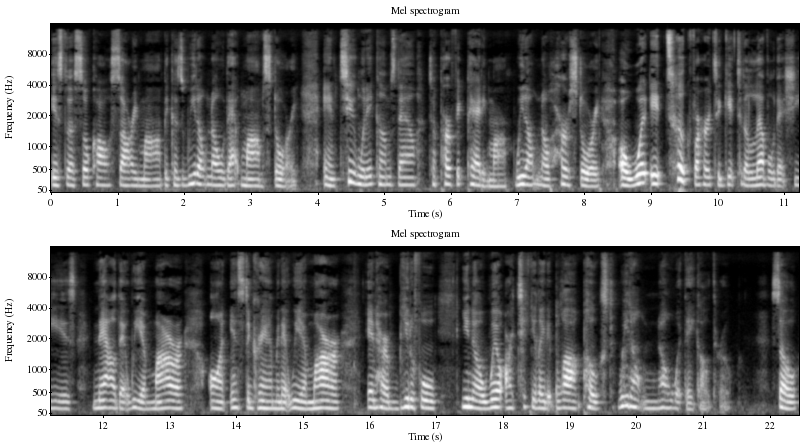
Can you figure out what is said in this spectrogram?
is the so called sorry mom, because we don't know that mom's story. And two, when it comes down to perfect Patty mom, we don't know her story or what it took for her to get to the level that she is now that we admire on Instagram and that we admire in her beautiful, you know, well articulated blog post. We don't know what they go through. So,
